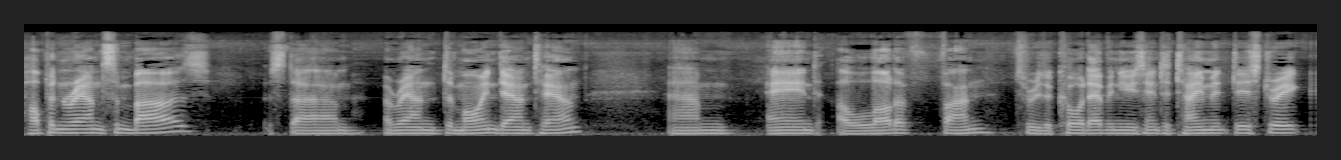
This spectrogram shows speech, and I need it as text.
hopping around some bars um, around Des Moines downtown, um, and a lot of fun through the Court Avenues Entertainment District.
